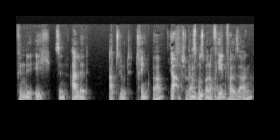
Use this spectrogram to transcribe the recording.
finde ich, sind alle absolut trinkbar. Ja, absolut. Das muss man auf jeden Fall sagen.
